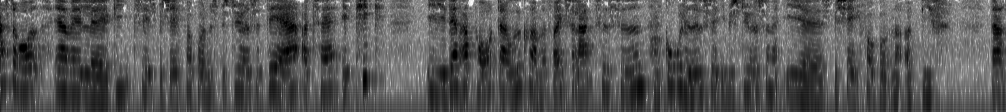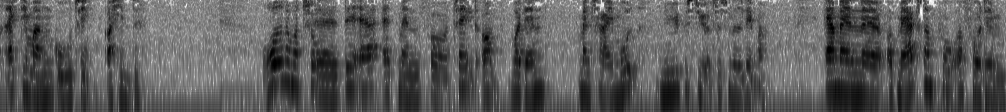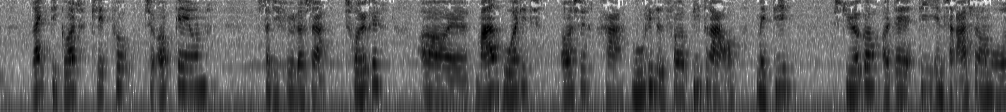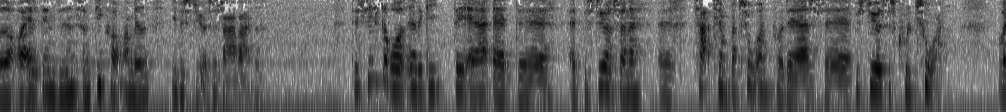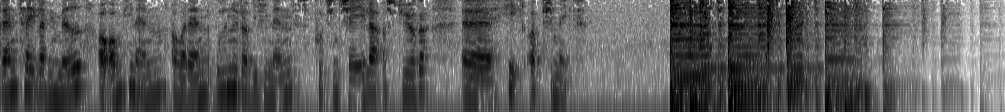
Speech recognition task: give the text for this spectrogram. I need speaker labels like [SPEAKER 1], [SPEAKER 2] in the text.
[SPEAKER 1] Første råd, jeg vil øh, give til Specialforbundets bestyrelse, det er at tage et kig i den rapport, der er udkommet for ikke så lang tid siden om god ledelse i bestyrelserne i øh, Specialforbundene og DIF. Der er rigtig mange gode ting at hente. Råd nummer to, øh, det er, at man får talt om, hvordan man tager imod nye bestyrelsesmedlemmer. Er man opmærksom på at få dem rigtig godt klædt på til opgaven, så de føler sig trygge og øh, meget hurtigt også har mulighed for at bidrage med de styrker og de interesseområder og al den viden, som de kommer med i bestyrelsesarbejdet. Det sidste råd, jeg vil give, det er, at, øh, at bestyrelserne øh, tager temperaturen på deres øh, bestyrelseskultur. Hvordan taler vi med og om hinanden, og hvordan udnytter vi hinandens potentialer og styrker øh, helt optimalt.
